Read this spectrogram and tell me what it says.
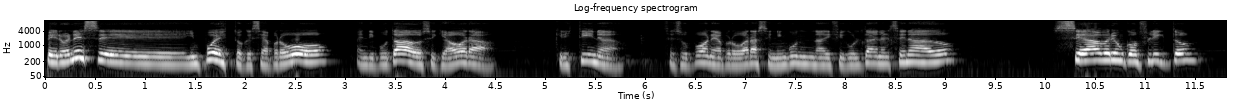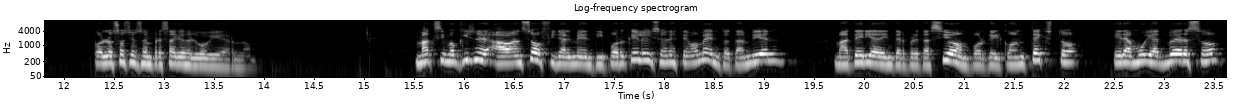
Pero en ese impuesto que se aprobó en diputados y que ahora Cristina se supone aprobará sin ninguna dificultad en el Senado, se abre un conflicto con los socios empresarios del gobierno. Máximo Kirchner avanzó finalmente. ¿Y por qué lo hizo en este momento? También materia de interpretación, porque el contexto era muy adverso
